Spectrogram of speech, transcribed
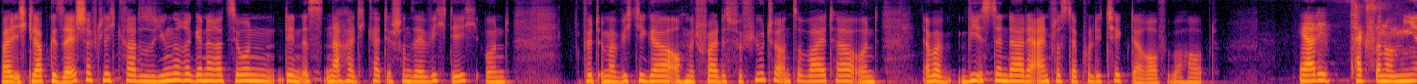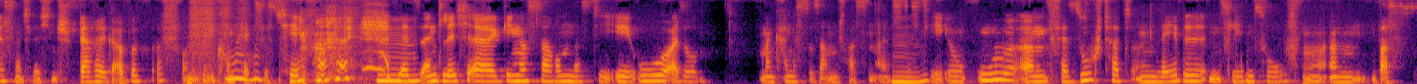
Weil ich glaube, gesellschaftlich, gerade so jüngere Generationen, denen ist Nachhaltigkeit ja schon sehr wichtig und wird immer wichtiger, auch mit Fridays for Future und so weiter. Und aber wie ist denn da der Einfluss der Politik darauf überhaupt? Ja, die Taxonomie ist natürlich ein sperriger Begriff und ein komplexes Thema. Mhm. Letztendlich äh, ging es darum, dass die EU, also man kann es zusammenfassen, als mhm. dass die EU ähm, versucht hat, ein Label ins Leben zu rufen, ähm, was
